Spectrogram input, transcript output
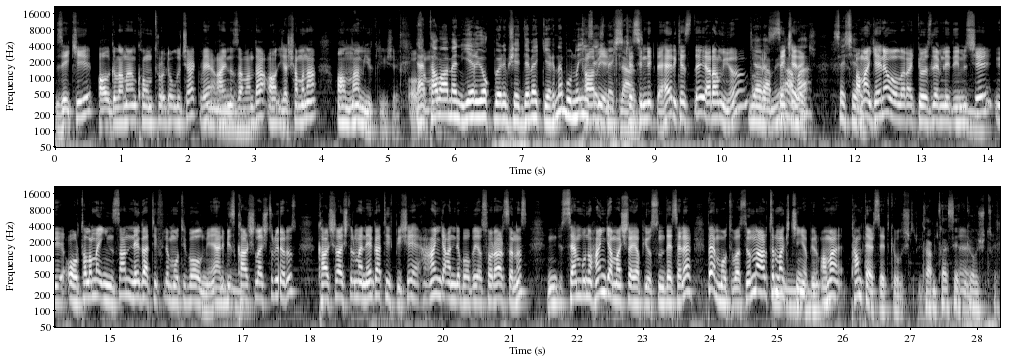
Zeki, algılanan kontrol olacak ve aynı zamanda yaşamına anlam yükleyecek. O Yani zaman- tamamen yeri yok böyle bir şey demek yerine bunu iyi Tabii seçmek lazım. kesinlikle. Herkes de yaramıyor. Yaramıyor Seçerek. ama seçerek. Ama genel olarak Hmm. gözlemlediğimiz şey e, ortalama insan negatifle motive olmuyor. Yani Hmm. biz karşılaştırıyoruz. Karşılaştırma negatif bir şey. Hangi anne babaya sorarsanız sen bunu hangi amaçla yapıyorsun deseler ben motivasyonunu artırmak Hmm. için yapıyorum. Ama tam tersi etki oluşturuyor. tam tersi etki Evet. oluşturuyor.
